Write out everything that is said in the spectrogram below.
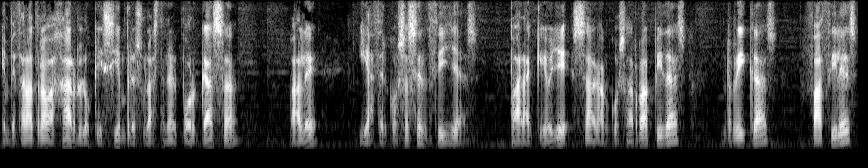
empezar a trabajar lo que siempre suelas tener por casa, ¿vale? Y hacer cosas sencillas para que, oye, salgan cosas rápidas, ricas, fáciles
